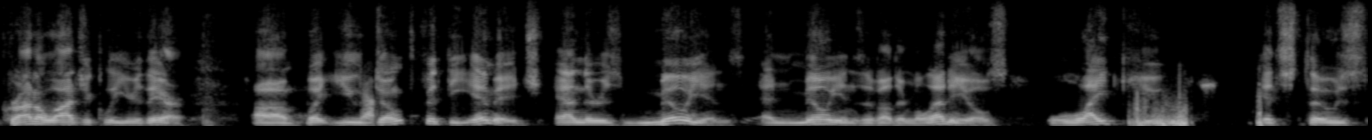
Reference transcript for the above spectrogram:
Chronologically, you're there. Uh, but you yep. don't fit the image, and there's millions and millions of other millennials like you. It's those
